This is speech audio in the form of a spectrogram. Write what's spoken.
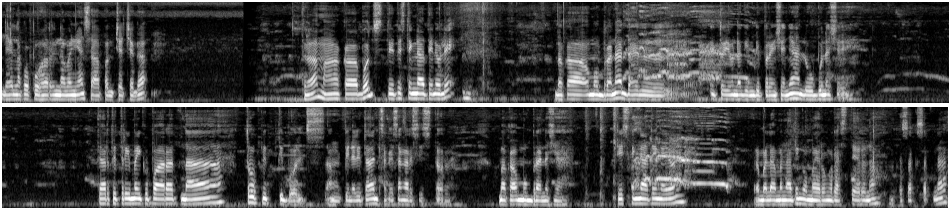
Dahil nakukuha rin naman yan sa pagtsatsaga. Ito na mga kabods, titesting natin uli. Baka umubra na dahil ito yung naging diferensya niya. Lubo na siya eh. 33 may kuparat na 250 volts ang pinalitan sa isang resistor. Baka umumbra na siya. Testing natin ngayon para malaman natin kung mayroong raster na nakasaksak na.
